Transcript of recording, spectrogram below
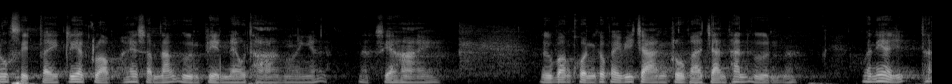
ลูกศิษย์ไปเกลี้ยกล่อมให้สำนักอื่นเปลี่ยนแนวทางอะไรเงี้ยนะเสียหาย หรือบางคนก็ไปวิจารณ์ครูบาอาจารย์ท่านอื่นนะว่าเนี่ยถ้า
